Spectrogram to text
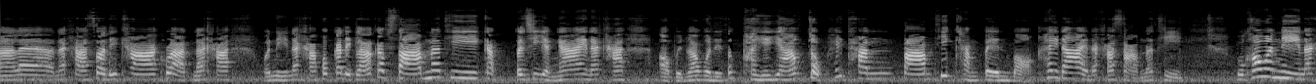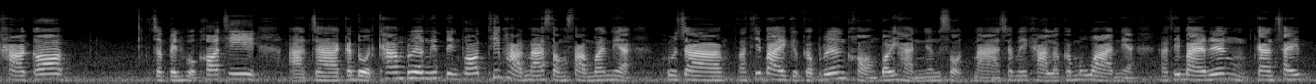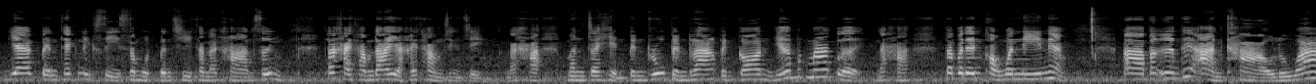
มาแล้วนะคะ สวัสดีค่ะครัดนะคะ วันนี้นะคะพบกันอีกแล้วกับ 3 นาทีกับบัญชีอย่างง่ายนะคะ เอาเป็นว่าวันนี้ต้องพยายามจบให้ทันตามที่แคมเปญบอกให้ได้นะคะ 3 นาที หัวข้อวันนี้นะคะก็จะเป็นหัวข้อที่อาจจะกระโดดข้ามเรื่องนิดนึงเพราะที่ผ่านมา 2-3 วันเนี่ย รูจะอธิบายเกี่ยวกับเรื่องของบริหารเงินสดมาใช่ไหมคะ แล้วก็เมื่อวานเนี่ยอธิบายเรื่องการใช้แยกเป็นเทคนิค4สมุดบัญชีธนาคาร ซึ่งถ้าใครทำได้อยากให้ทำจริง ๆนะคะ มันจะเห็นเป็นรูปเป็นร่างเป็นก้อนเยอะมากๆเลยนะคะ แต่ประเด็นของวันนี้เนี่ยอ่าบังเอิญได้อ่านข่าวหรือว่า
